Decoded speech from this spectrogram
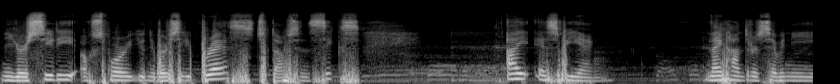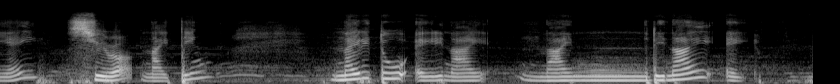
New York City, Oxford University Press, 2006. ISBN 978 019 9289 998. To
